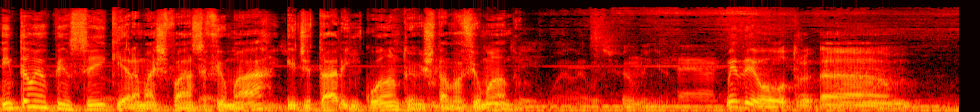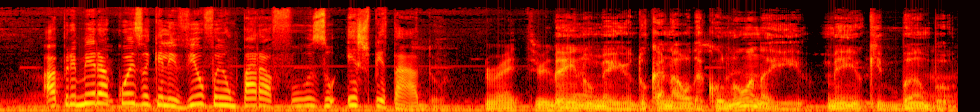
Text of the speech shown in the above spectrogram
Então eu pensei que era mais fácil filmar e editar enquanto eu estava filmando. Me dê outro. Uh... A primeira coisa que ele viu foi um parafuso espetado. Bem no meio do canal da coluna e meio que bambo.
